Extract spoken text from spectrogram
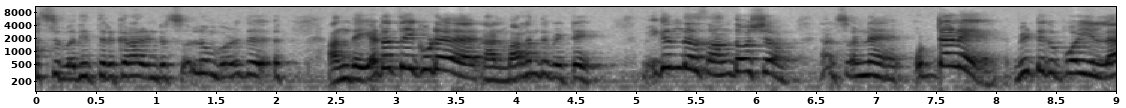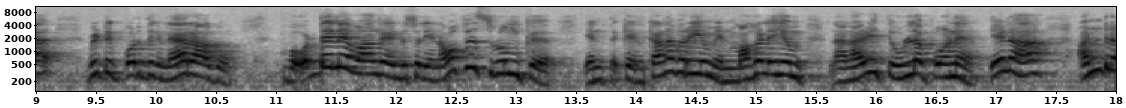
ஆசிர்வதித்திருக்கிறார் என்று சொல்லும் பொழுது அந்த இடத்தை கூட நான் மறந்து விட்டேன் மிகுந்த சந்தோஷம். நான் சொன்னேன் உடனே வீட்டுக்கு போய் இல்லை வீட்டுக்கு போகிறதுக்கு நேரம் ஆகும். உடனே வாங்க என்று சொல்லி என் ஆஃபீஸ் ரூம்க்கு என் என் கணவரையும் என் மகளையும் நான் அழைத்து உள்ளே போனேன். ஏன்னா அன்று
